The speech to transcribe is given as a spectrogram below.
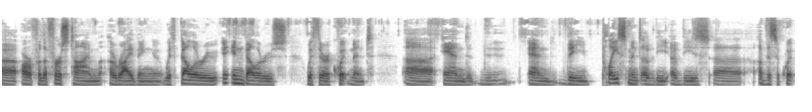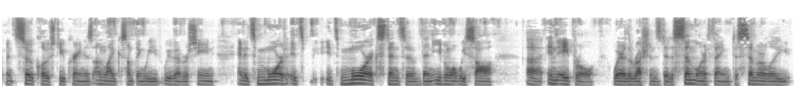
uh, are for the first time arriving with Belarus in Belarus with their equipment uh, and the, and the placement of the of these uh, of this equipment so close to Ukraine is unlike something we've we've ever seen, and it's more it's it's more extensive than even what we saw uh, in April, where the Russians did a similar thing to similarly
